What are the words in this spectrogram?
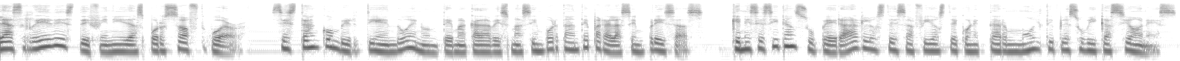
Las redes definidas por software se están convirtiendo en un tema cada vez más importante para las empresas que necesitan superar los desafíos de conectar múltiples ubicaciones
